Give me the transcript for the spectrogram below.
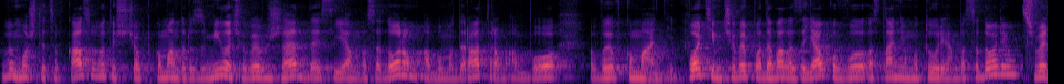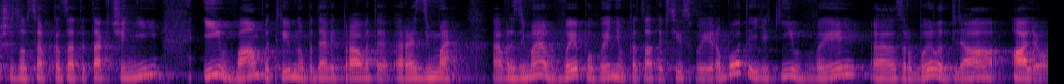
Ви можете це вказувати, щоб команда розуміла, чи ви вже десь є амбасадором або модератором, або ви в команді. Потім, чи ви подавали заявку в останньому турі амбасадорів, швидше за все вказати так чи ні, і вам потрібно буде відправити резюме. Е, В резюме ви повинні вказати всі свої роботи, які ви е, зробили для Аліо.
